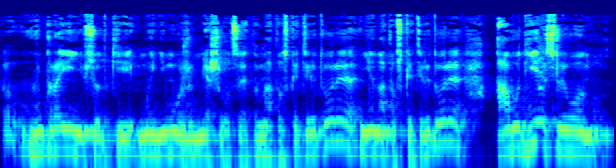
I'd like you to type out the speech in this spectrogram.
э, в Украине все-таки мы не можем вмешиваться, это натовская территория, не натовская территория, а вот если он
